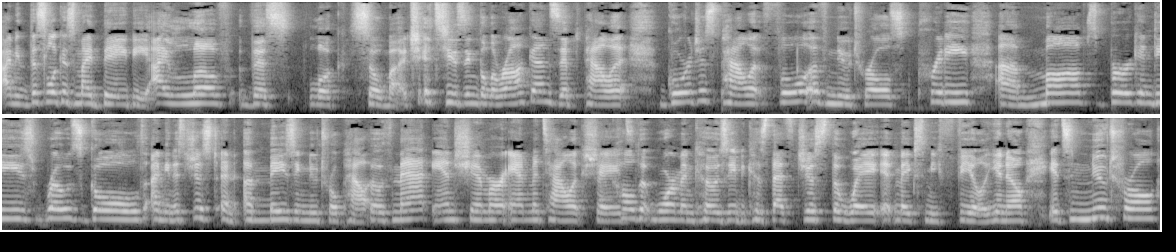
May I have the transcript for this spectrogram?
I mean this look is my baby. I love this look so much. It's using the LORAC Unzipped palette, gorgeous palette full of neutrals, pretty um, mauves, burgundies, rose gold. I mean, it's just an amazing neutral palette, both matte and shimmer and metallic shades. I called it warm and cozy because that's just the way it makes me feel, you know? It's neutral,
